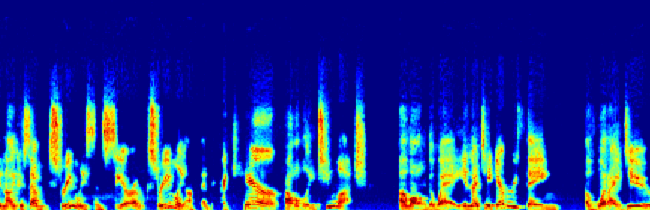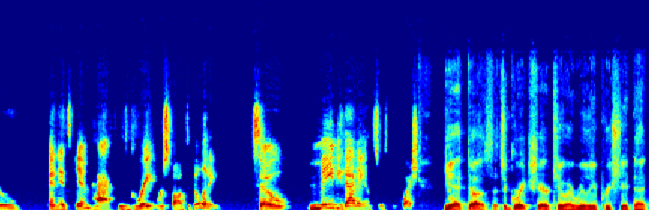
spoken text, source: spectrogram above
You know, like I said, I'm extremely sincere. I'm extremely authentic. I care probably too much along the way. And I take everything of what I do and its impact with great responsibility. So maybe that answers the question. Yeah, it does. That's a great share too. I really appreciate that.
